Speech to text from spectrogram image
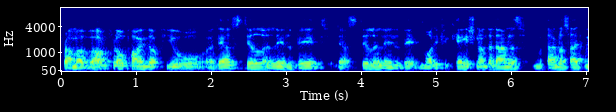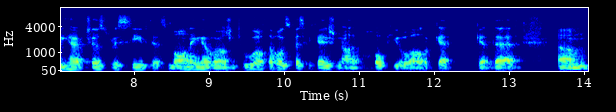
from a workflow point of view, uh, there's still a little bit, there's still a little bit modification on the Daimler, Daimler side. We have just received this morning a version two of the whole specification. I hope you all get get that um,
